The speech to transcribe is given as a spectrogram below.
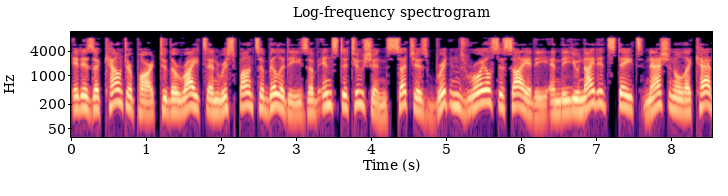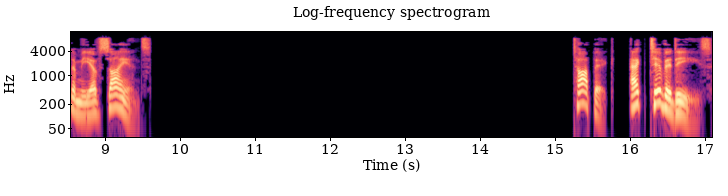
it is a counterpart to the rights and responsibilities of institutions such as Britain's Royal Society and the United States National Academy of Science. Topic: Activities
